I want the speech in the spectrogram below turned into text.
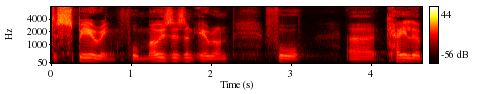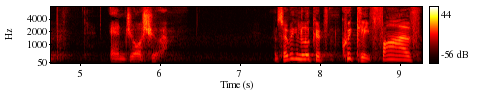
despairing for Moses and Aaron, for uh, Caleb and Joshua. And so we can look at quickly five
